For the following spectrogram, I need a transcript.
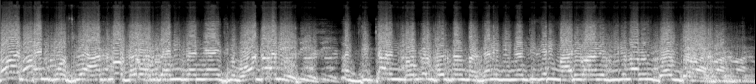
બસ બેન પોસવે આટલો ધરો બેની બેન વોટ આલી અને જીતાની મોકલ બોલતા બધાની વિનંતી કરી, મારી વાળાને જીરવાનું જય જવાહર.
